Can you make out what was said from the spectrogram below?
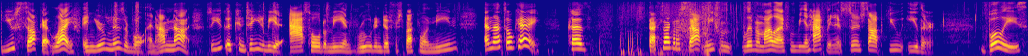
you suck at life and you're miserable and I'm not. So you could continue to be an asshole to me and rude and disrespectful and mean, and that's okay. Because that's not going to stop me from living my life and being happy. And it shouldn't stop you either. Bullies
